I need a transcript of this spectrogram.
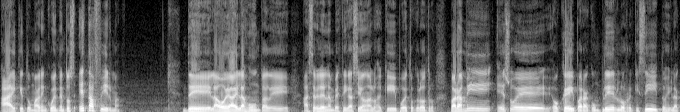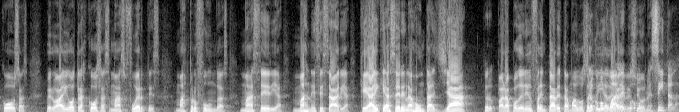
hay que tomar en cuenta. Entonces, esta firma de la OEA y la Junta de hacerle la investigación a los equipos, esto que lo otro. Para mí eso es ok para cumplir los requisitos y las cosas, pero hay otras cosas más fuertes, más profundas, más serias, más necesarias que hay que hacer en la Junta ya Pero- para poder enfrentar. Estamos a 12 Pero como días de las elecciones. cítala.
